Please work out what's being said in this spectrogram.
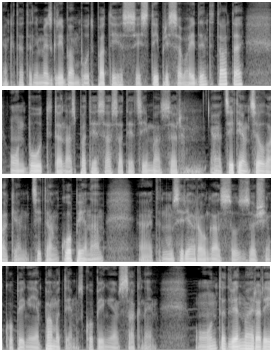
Ja, tātad, ja mēs gribam būt patiesi stipri savā identitātē un būt tādās patiesās attiecībās ar citiem cilvēkiem, citām kopienām, tad mums ir jāraugās uz šiem kopīgajiem pamatiem, uz kopīgajiem saknēm. Un tad vienmēr arī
